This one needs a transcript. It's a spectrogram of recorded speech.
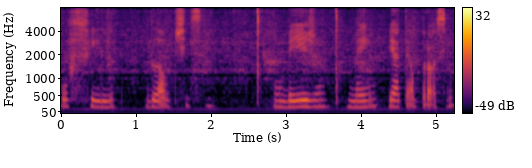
o Filho do Altíssimo. Um beijo, amém e até o próximo.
